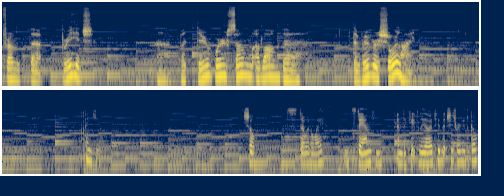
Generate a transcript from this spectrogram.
from the bridge. Uh, but there were some along the the river shoreline. Thank you. She'll stow it away and stand and indicate to the other two that she's ready to go.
